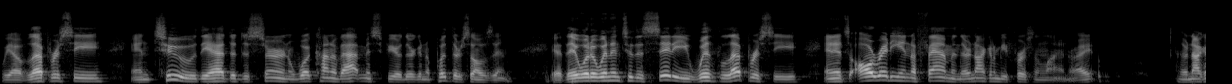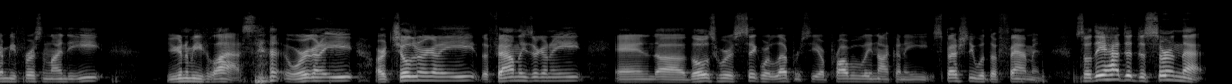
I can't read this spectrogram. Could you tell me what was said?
We have leprosy, and two, they had to discern what kind of atmosphere they're going to put themselves in. If they would have went into the city with leprosy and it's already in a famine, they're not going to be first in line, right? They're not going to be first in line to eat. You're going to be last. We're going to eat. Our children are going to eat. The families are going to eat. And uh, those who are sick with leprosy are probably not going to eat, especially with the famine. So they had to discern that.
